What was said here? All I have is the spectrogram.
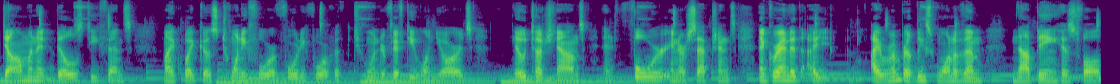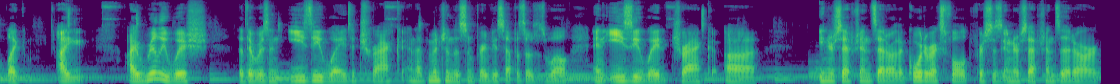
dominant Bills defense. Mike White goes 24 of 44 with 251 yards, no touchdowns, and four interceptions. Now, granted, I I remember at least one of them not being his fault. Like I I really wish that there was an easy way to track, and I've mentioned this in previous episodes as well, an easy way to track uh, interceptions that are the quarterback's fault versus interceptions that are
